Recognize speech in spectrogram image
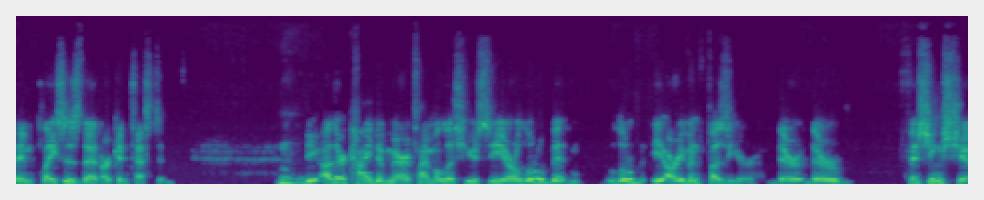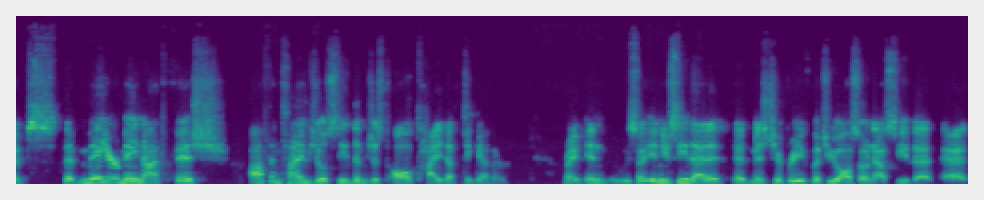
in places that are contested. Mm-hmm. The other kind of maritime militia you see are a little bit, little, are even fuzzier. They're they're fishing ships that may or may not fish. Oftentimes, you'll see them just all tied up together, right? And so, and you see that at, at Mischief Reef, but you also now see that at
